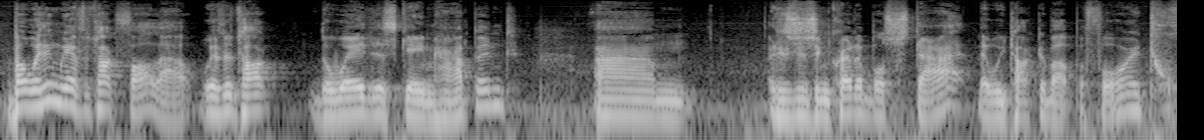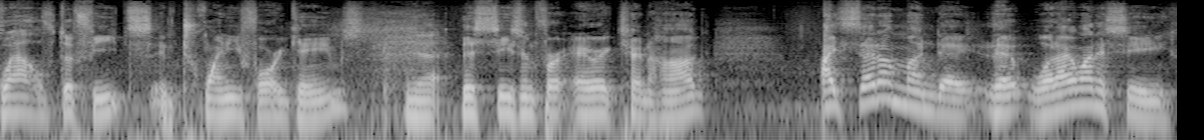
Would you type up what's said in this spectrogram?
but I think we have to talk fallout. We have to talk the way this game happened. Um, there's this incredible stat that we talked about before 12 defeats in 24 games Yeah. this season for Erik Ten Hag. I said on Monday that what I want to see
